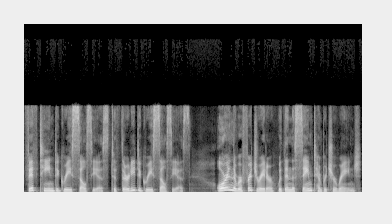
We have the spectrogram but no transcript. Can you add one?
15 degrees Celsius to 30 degrees Celsius, or in the refrigerator within the same temperature range.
